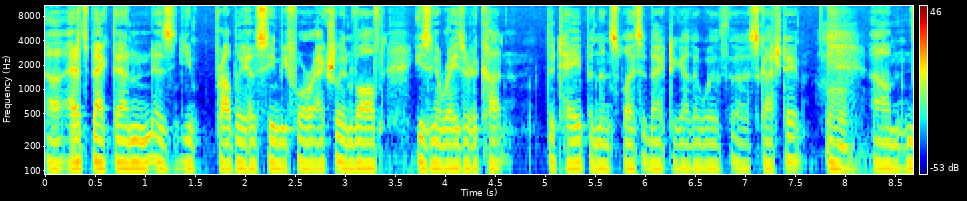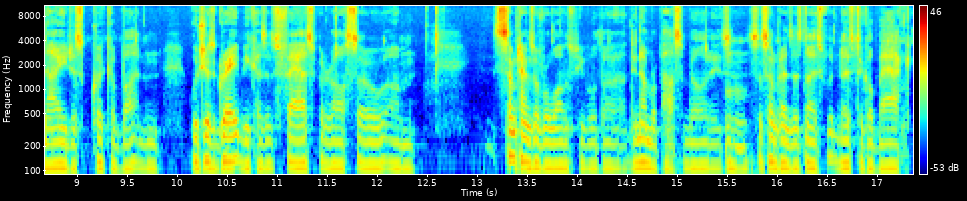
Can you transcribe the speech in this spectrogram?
Uh, edits back then, as you probably have seen before, actually involved using a razor to cut the tape and then splice it back together with uh, scotch tape. Um, now you just click a button, which is great because it's fast, but it also um, sometimes overwhelms people with the, the number of possibilities. So sometimes it's nice nice to go back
